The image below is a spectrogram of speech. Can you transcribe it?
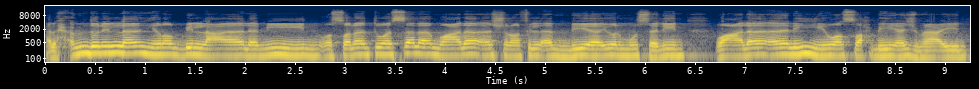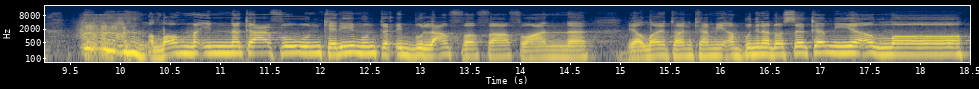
Alhamdulillahi rabbil alamin. Wassalatu wassalamu ala asyrafil anbiya'i wal mursalin wa ala alihi wa sahbihi ajma'in. اللهم إنك عفو كريم تحب العفو فاعف عنا Ya Allah ya Tuhan kami ampunilah dosa kami ya Allah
